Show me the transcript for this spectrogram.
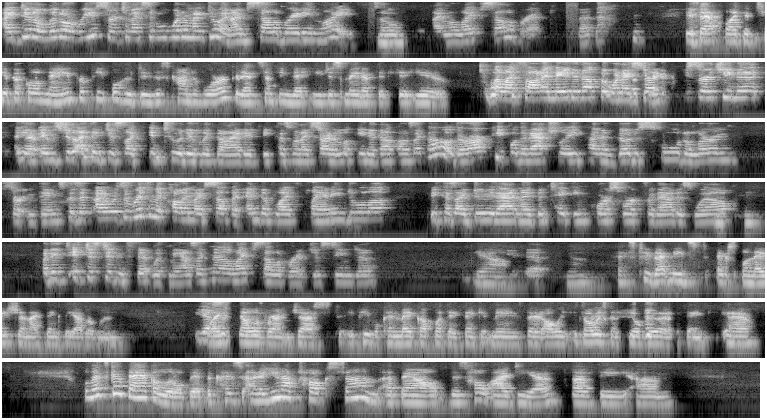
I did a little research and I said, well, what am I doing? I'm celebrating life. So mm-hmm. I'm a life celebrant. That is that like a typical name for people who do this kind of work, or that's something that you just made up that fit you? Well, I thought I made it up, but when I started researching it, you know, it was just I think just like intuitively guided because when I started looking it up, I was like, oh, there are people that actually kind of go to school to learn certain things. Because I was originally calling myself an end of life planning doula because I do that and I've been taking coursework for that as well. Mm-hmm. But it, it just didn't fit with me. I was like, no, life celebrant just seemed to. Yeah. Yeah. That's too, that needs explanation, I think, the other one yes, life celebrant just people can make up what they think it means but it always it's always going to feel good i think you know? Well let's go back a little bit because i know you and i've talked some about this whole idea of the um,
